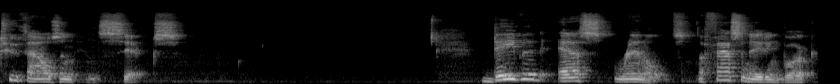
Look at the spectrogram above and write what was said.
2006. David S. Reynolds, a fascinating book,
